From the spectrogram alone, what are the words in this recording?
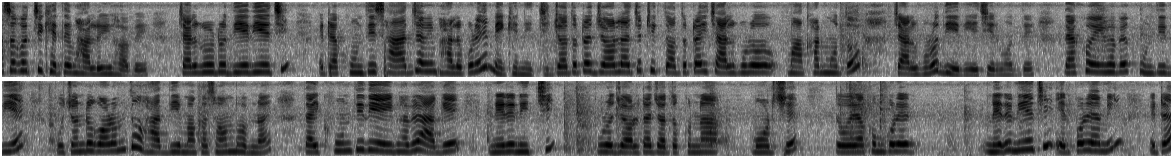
আশা করছি খেতে ভালোই হবে। চালগুঁড়োটা দিয়ে দিয়েছি, এটা খুন্তির সাহায্যে আমি ভালো করে মেখে নিচ্ছি। যতটা জল আছে ঠিক ততটাই চাল গুঁড়ো মাখার মতো চাল গুঁড়ো দিয়ে দিয়েছি এর মধ্যে। দেখো এইভাবে খুন্তি দিয়ে, প্রচণ্ড গরম তো, হাত দিয়ে মাখা সম্ভব নয়, তাই খুন্তি দিয়ে এইভাবে আগে নেড়ে নিচ্ছি। পুরো জলটা যতক্ষণ না মরছে তো এরকম করে নেড়ে নিয়েছি, এরপরে আমি এটা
